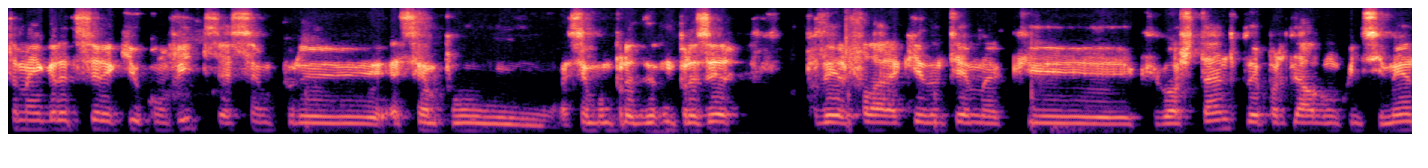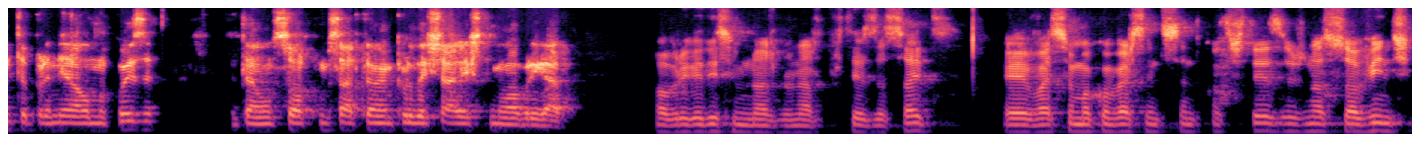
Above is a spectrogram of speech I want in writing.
também agradecer aqui o convite. É sempre, é sempre, um, é sempre um, prazer, um prazer poder falar aqui de um tema que, que gosto tanto, poder partilhar algum conhecimento, aprender alguma coisa. Então, só começar também por deixar este meu obrigado. Obrigadíssimo nós, Bernardo, por teres aceito. É, vai ser uma conversa interessante com certeza. Os nossos ouvintes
